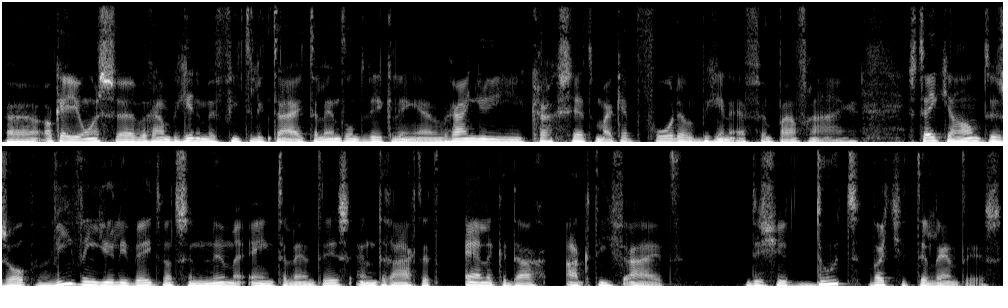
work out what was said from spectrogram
eh, Oké jongens, we gaan beginnen met vitaliteit, talentontwikkeling. En we gaan jullie in je kracht zetten. Maar ik heb voordat we beginnen even een paar vragen. Steek je hand dus op. Wie van jullie weet wat zijn nummer één talent is? En draagt het elke dag actief uit? Dus je doet wat je talent is.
